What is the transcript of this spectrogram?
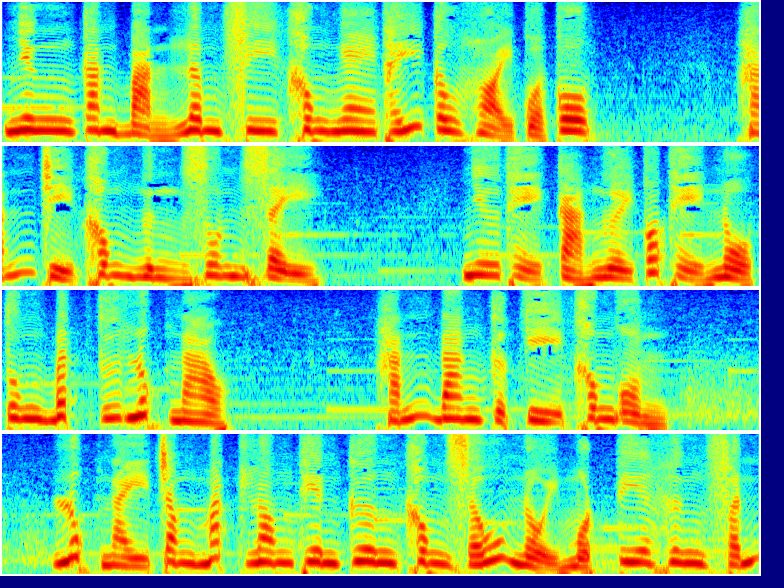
Nhưng căn bản Lâm Phi không nghe thấy câu hỏi của cô. Hắn chỉ không ngừng run rẩy Như thể cả người có thể nổ tung bất cứ lúc nào. Hắn đang cực kỳ không ổn. Lúc này trong mắt Long Thiên Cương không giấu nổi một tia hưng phấn.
